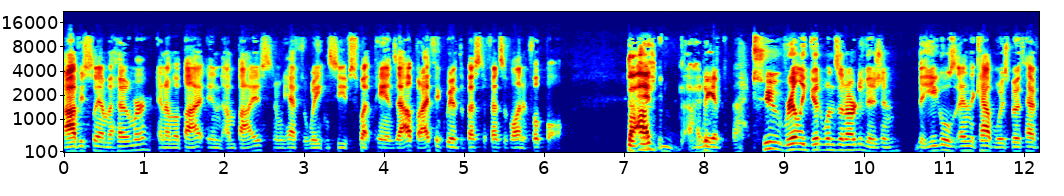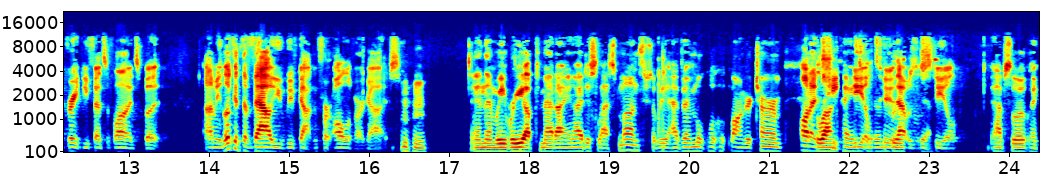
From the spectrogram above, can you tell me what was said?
obviously, I'm a homer and I'm a bi- and I'm biased, and we have to wait and see if Sweat pans out. But I think we have the best defensive line in football. I, I We have two really good ones in our division. The Eagles and the Cowboys both have great defensive lines, but I mean, look at the value we've gotten for all of our guys. hmm And then we re-upped Matt Ioannidis last month, so we have him longer term. On a Ron cheap deal too. That was a yeah. steal. Absolutely.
